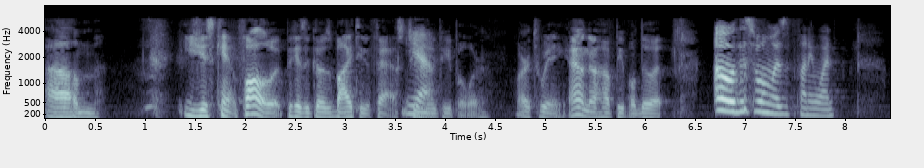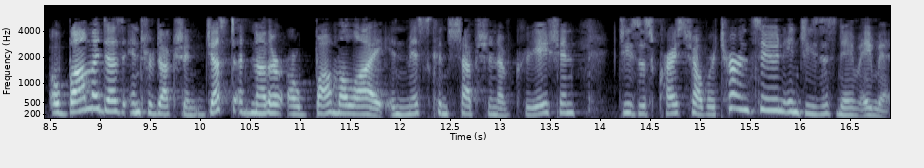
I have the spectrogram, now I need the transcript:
Um, you just can't follow it because it goes by too fast. Too Yeah. many people are are tweeting. I don't know how people do it. Oh, this one was a funny one. Obama does introduction. Just another Obama lie in misconception of creation. Jesus Christ shall return soon. In Jesus' name, amen.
